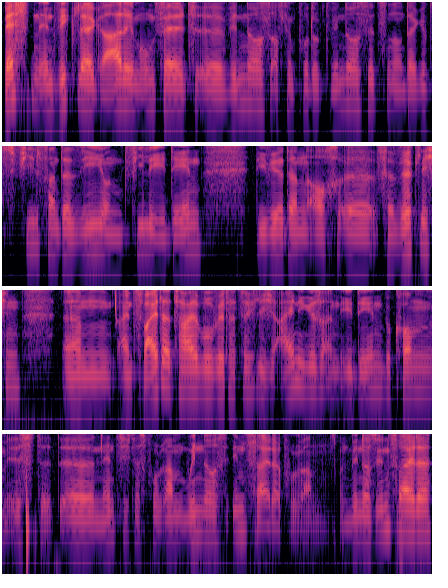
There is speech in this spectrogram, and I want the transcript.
besten Entwickler gerade im Umfeld äh, Windows auf dem Produkt Windows sitzen und da gibt es viel Fantasie und viele Ideen, die wir dann auch äh, verwirklichen. Ähm, ein zweiter Teil, wo wir tatsächlich einiges an Ideen bekommen, ist, äh, nennt sich das Programm Windows Insider Programm. Und Windows Insider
